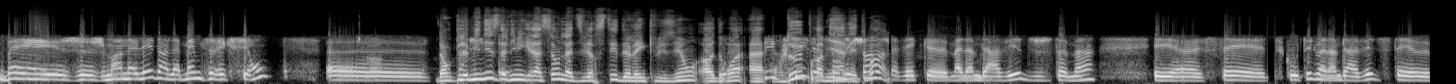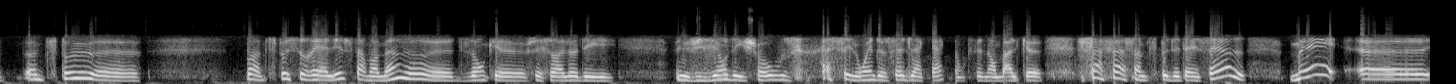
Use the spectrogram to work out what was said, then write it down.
Ben, je, je m'en allais dans la même direction. Euh, Donc, le ministre de l'Immigration, de la Diversité et de l'Inclusion a droit à deux de premières étoiles. avec euh, Madame David justement et euh, c'était du côté de Madame David c'était euh, un petit peu euh, bon, un petit peu surréaliste par moment là. Euh, disons que c'est ça là des une vision des choses assez loin de celle de la CAQ, donc c'est normal que ça fasse un petit peu d'étincelle. Mais euh,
